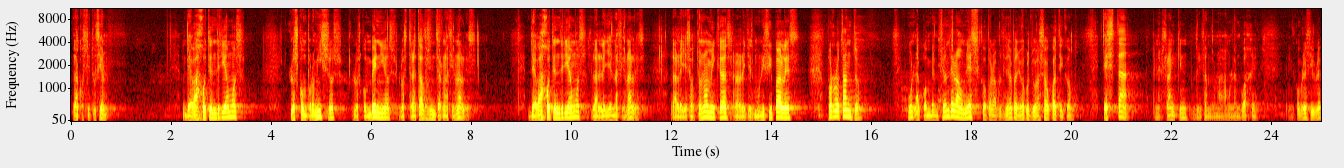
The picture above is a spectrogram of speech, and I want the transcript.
la Constitución. Debajo tendríamos los compromisos, los convenios, los tratados internacionales. Debajo tendríamos las leyes nacionales, las leyes autonómicas, las leyes municipales. Por lo tanto, la Convención de la UNESCO para la protección del patrimonio cultural subacuático está en el ranking, utilizando un lenguaje eh, comprensible,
